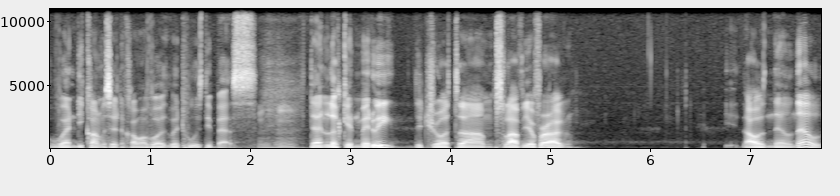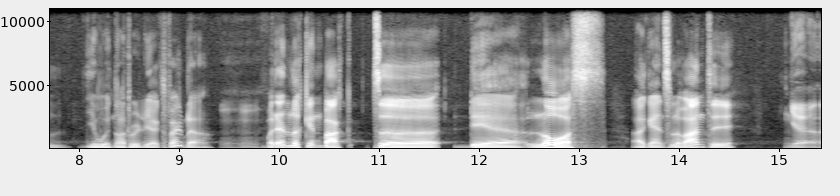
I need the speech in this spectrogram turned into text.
when the conversation come about with who's the best. Mm-hmm. Then look in midweek, the draw to um, Slavia Prague. That was nil nil. You would not really expect that. Mm-hmm. But then looking back to their loss against Levante, Yeah.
